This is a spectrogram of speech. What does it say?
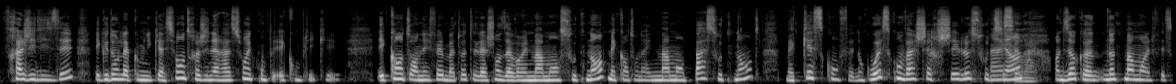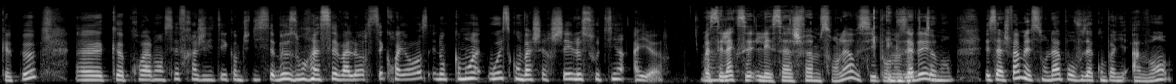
fragilisé et que donc la communication entre générations est, est compliquée. Et quand en effet, bah, toi, tu as la chance d'avoir une maman soutenante, mais quand on a une maman pas soutenante, mais qu'est-ce qu'on fait? Donc où est-ce qu'on va chercher le soutien en disant que notre maman, elle fait ce qu'elle peut, euh, que probablement ses fragilités, comme tu dis, ses besoins, ses valeurs, ses croyances, et donc comment, où est-ce qu'on va chercher le soutien ailleurs? Bah, c'est là que les sages-femmes sont là aussi pour Exactement. nous aider. Les sages-femmes, elles sont là pour vous accompagner avant,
